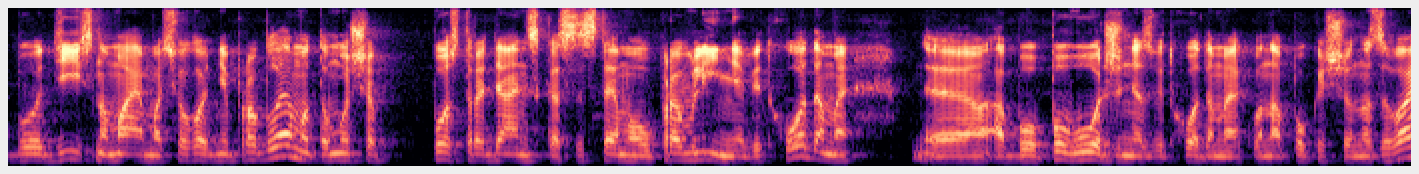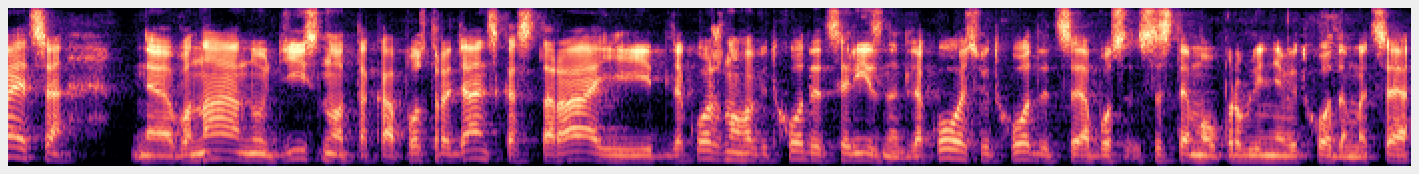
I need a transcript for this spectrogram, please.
Бо дійсно маємо сьогодні проблему, тому що пострадянська система управління відходами е, або поводження з відходами, як вона поки що називається, е, вона ну дійсно така пострадянська, стара, і для кожного відходи це різне. Для когось відходи це або система управління відходами, це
